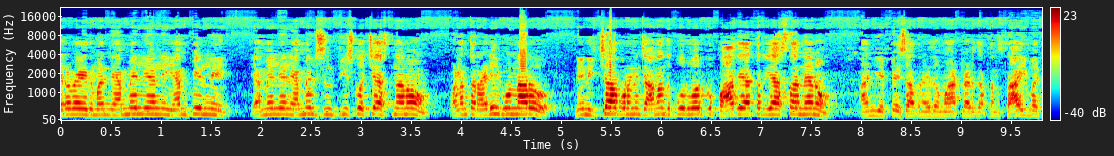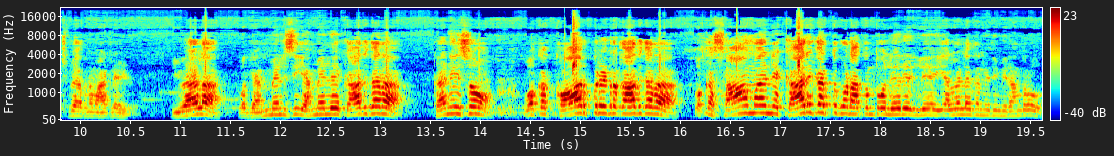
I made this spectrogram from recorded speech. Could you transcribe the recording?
ఇరవై ఐదు మంది ఎమ్మెల్యేలని ఎంపీలని ఎమ్మెల్యేని ఎమ్మెల్సీని తీసుకొచ్చేస్తున్నాను. వాళ్ళంతా రెడీగా ఉన్నారు. నేను ఇచ్చాపురం నుంచి అనంతపూర్ వరకు పాదయాత్ర చేస్తాను నేను అని చెప్పేసి అతను ఏదో మాట్లాడు అతను స్థాయి మర్చిపోయి అతను మాట్లాడాడు. ఈవేళ ఒక ఎమ్మెల్సీ ఎమ్మెల్యే కాదు కదా. కనీసం ఒక కార్పొరేటర్ కాదు కదా. ఒక సామాన్య కార్యకర్త కూడా అతనితో లేరు లే- వెళ్ళలేదనేది మీరు అందరూ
